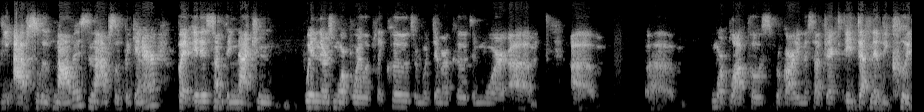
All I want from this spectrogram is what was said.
the absolute novice and the absolute beginner, but it is something that can, when there's more boilerplate codes or more demo codes and more um, um, um more blog posts regarding the subject, it definitely could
